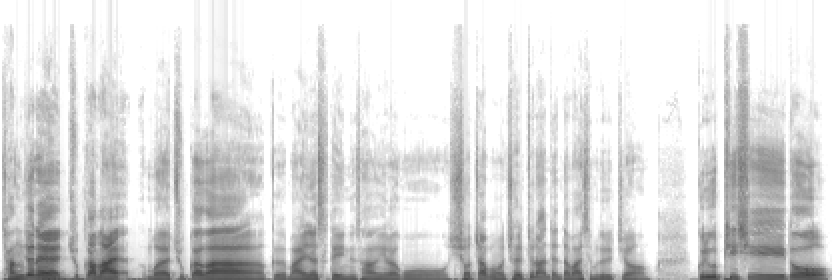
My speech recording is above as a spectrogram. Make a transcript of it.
장전에 주가 마 뭐야 주가가 그 마이너스 돼 있는 상황이라고 숏 잡으면 절대로 안 된다 말씀드렸죠. 그리고 PC도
